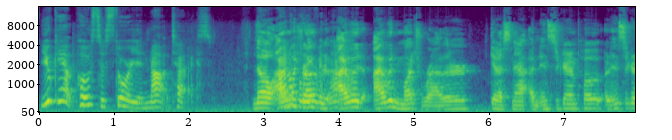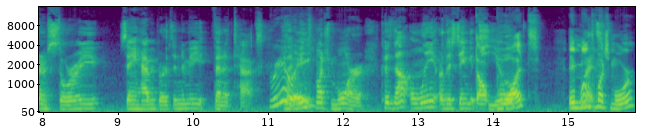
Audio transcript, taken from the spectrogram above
you can't post a story and not text. No, I I, don't would believe rather. in that. I would. I would much rather get a snap, an Instagram post, an Instagram story saying "Happy Birthday" to me than a text. Really? it means much more. Because not only are they saying it to you. what? It means What? much more.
